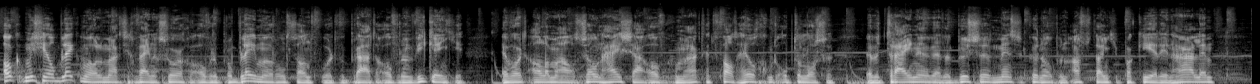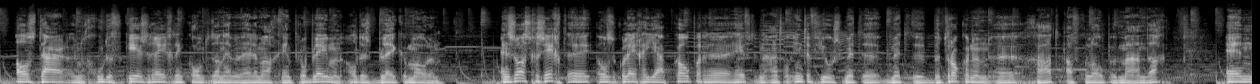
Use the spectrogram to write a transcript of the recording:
Ook Michel Blekemolen maakt zich weinig zorgen over de problemen rond Zandvoort. We praten over een weekendje. Er wordt allemaal zo'n heisa over gemaakt. Het valt heel goed op te lossen. We hebben treinen, we hebben bussen. Mensen kunnen op een afstandje parkeren in Haarlem. Als daar een goede verkeersregeling komt... dan hebben we helemaal geen problemen. Al dus Blekemolen. En zoals gezegd, eh, onze collega Jaap Koper eh, heeft een aantal interviews... met, de met de betrokkenen eh, gehad afgelopen maandag. En,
